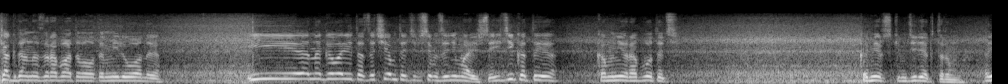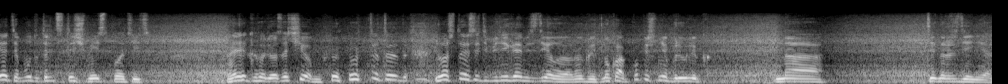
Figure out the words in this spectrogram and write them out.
когда она зарабатывала там миллионы. И она говорит, а зачем ты этим всем занимаешься? Иди-ка ты ко мне работать коммерческим директором, а я тебе буду 30 тысяч в месяц платить. А я говорю, а зачем? Ну а что я с этими деньгами сделаю? Она говорит, ну как, купишь мне брюлик на день рождения?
